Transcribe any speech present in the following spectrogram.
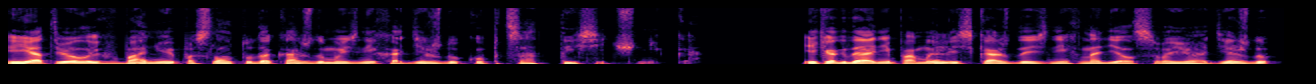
И я отвел их в баню и послал туда каждому из них одежду купца-тысячника. И когда они помылись, каждый из них надел свою одежду,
